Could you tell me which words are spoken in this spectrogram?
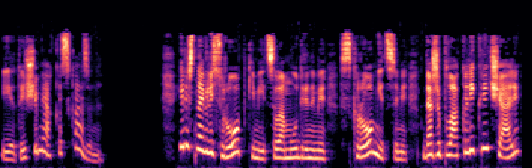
И это еще мягко сказано. Или становились робкими и целомудренными скромницами, даже плакали и кричали,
